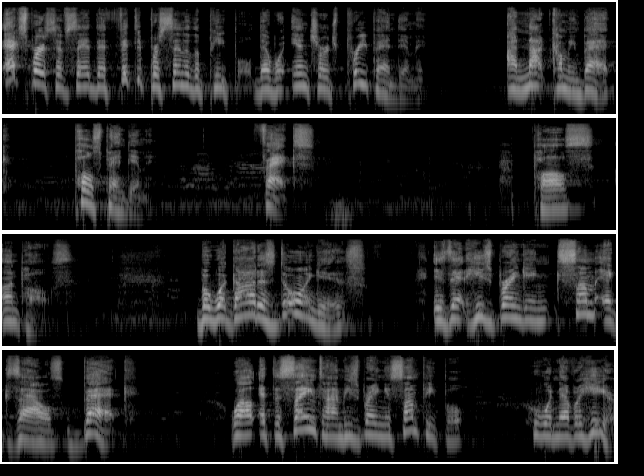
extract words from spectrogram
Experts have said that 50% of the people that were in church pre pandemic are not coming back post pandemic. Facts. Pause, unpause. But what God is doing is, is that He's bringing some exiles back, while at the same time He's bringing some people who were never here.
